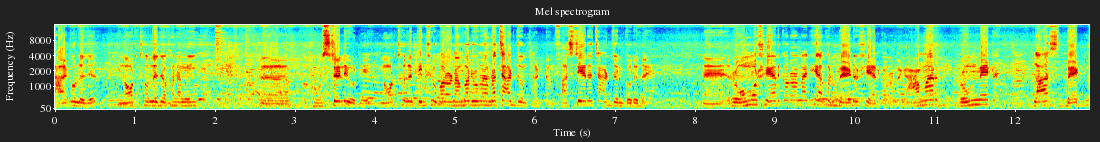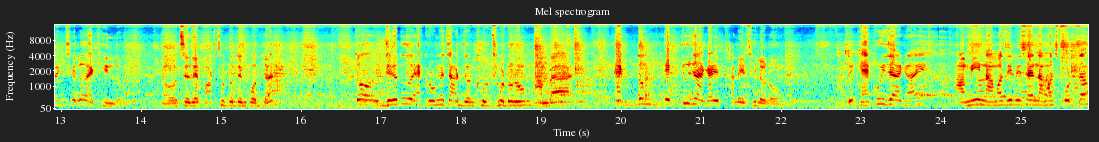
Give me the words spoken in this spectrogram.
ঢাকা কলেজের নর্থ হলে যখন আমি হোস্টেলে উঠি, নর্থ হলে তিনশো বারো নাম্বার রুমে আমরা চারজন থাকতাম। ফার্স্ট ইয়ারে চারজন করে দেয়। রুমও শেয়ার করা লাগে, আবার বেডও শেয়ার করা লাগে। আমার রুমমেট প্লাস বেডমেট ছিল এক হিন্দু। হচ্ছে যে পার্থপ্রতিম পোদ্দার। তো যেহেতু এক রুমে চারজন, খুব ছোট রুম আমরা একদম একটু জায়গায় খালি ছিল রুম তো একই জায়গায় আমি নামাজি বিষয়ে নামাজ পড়তাম।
